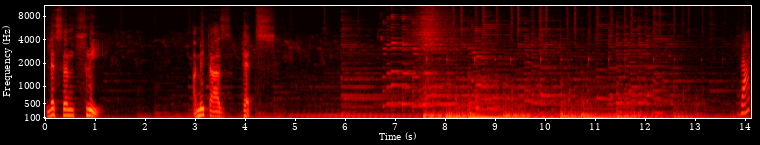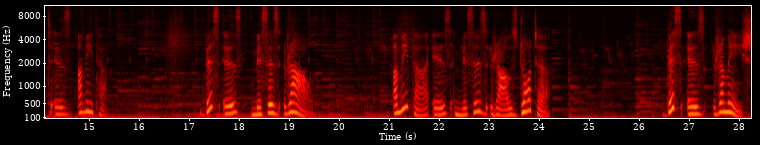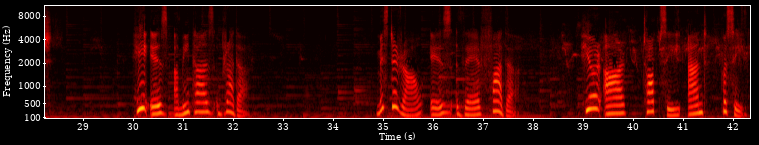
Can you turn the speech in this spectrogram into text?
Lesson 3 Amita's Pets That is Amita. This is Mrs. Rao. Amita is Mrs. Rao's daughter. This is Ramesh. He is Amita's brother. Mr. Rao is their father. Here are Topsy and Pussy.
